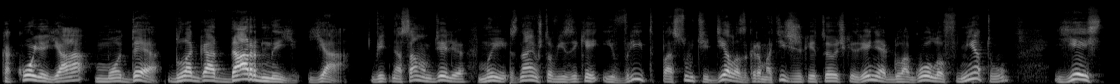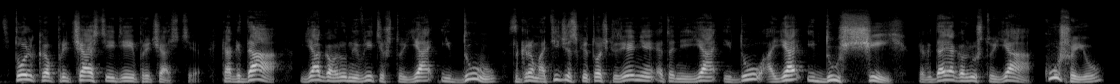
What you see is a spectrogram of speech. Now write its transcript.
Какое я моде? Благодарный я. Ведь на самом деле мы знаем, что в языке иврит, по сути дела, с грамматической точки зрения глаголов нету, есть только причастие идеи причастия. Когда я говорю на иврите, что я иду, с грамматической точки зрения это не я иду, а я идущий. Когда я говорю, что я кушаю,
